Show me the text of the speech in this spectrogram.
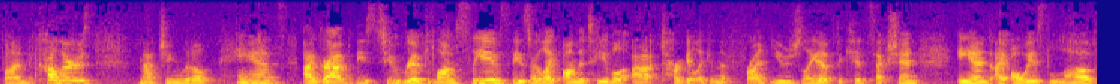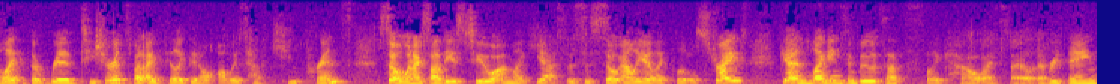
fun colors, matching little pants. I grabbed these two ribbed long sleeves. These are like on the table at Target, like in the front usually of the kids section. And I always love like the ribbed t-shirts, but I feel like they don't always have cute prints. So when I saw these two, I'm like, yes, this is so Ellie. I like the little stripes. Again, leggings and boots, that's like how I style everything.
